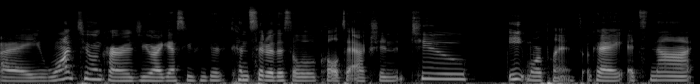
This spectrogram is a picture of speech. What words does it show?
I want to encourage you. I guess you can consider this a little call to action to eat more plants, okay? It's not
